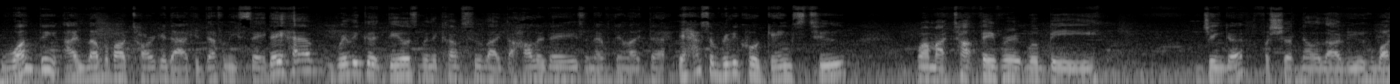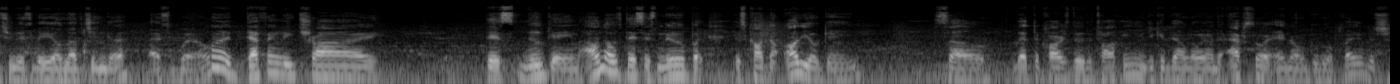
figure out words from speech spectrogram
One thing I love about Target that I could definitely say, they have really good deals when it comes to like the holidays and everything like that. They have some really cool games too. One of my top favorite will be Jenga for sure. I know a lot of you watching this video love Jenga as well. I'm gonna definitely try this new game. I don't know if this is new, but it's called the audio game. So let the cars do the talking and you can download it on the App Store and on Google Play, which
